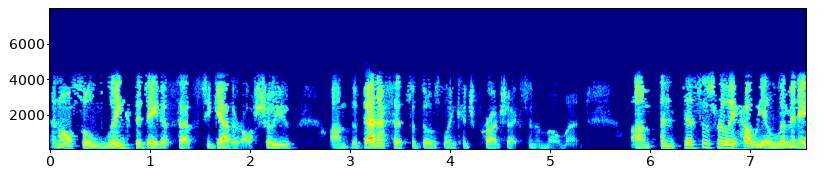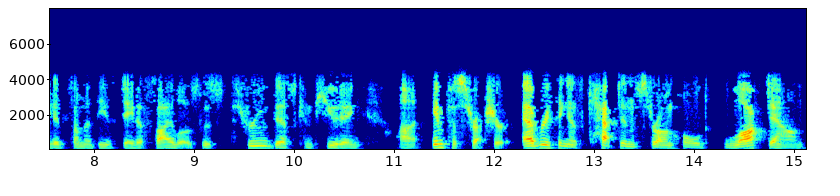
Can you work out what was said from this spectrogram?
and also link the data sets together. I'll show you um, the benefits of those linkage projects in a moment. Um, and this is really how we eliminated some of these data silos, was through this computing uh, infrastructure. Everything is kept in Stronghold, locked down,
